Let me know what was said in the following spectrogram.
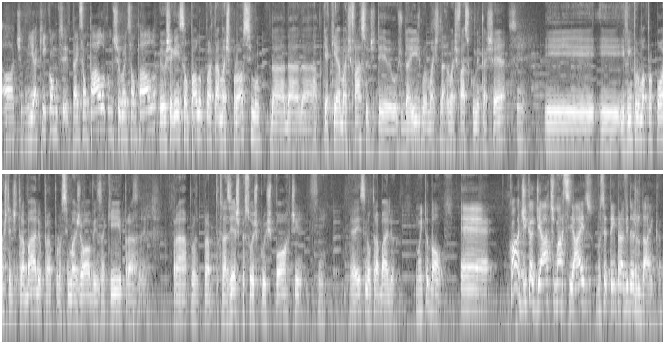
Ótimo. E aqui, como que você está em São Paulo? Como você chegou em São Paulo? Eu cheguei em São Paulo para estar tá mais próximo, da, da, da, porque aqui é mais fácil de ter o judaísmo, é mais, é mais fácil comer caché. Sim. E, e, e vim por uma proposta de trabalho para aproximar jovens aqui, para trazer as pessoas para o esporte. Sim. É esse meu trabalho. Muito bom. É, qual a dica de artes marciais você tem para a vida judaica?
